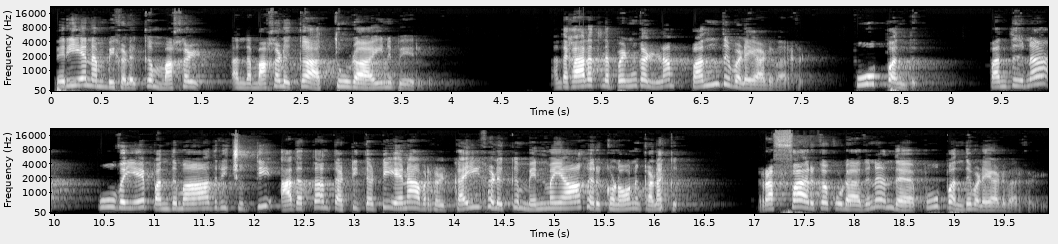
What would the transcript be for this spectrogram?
பெரிய நம்பிகளுக்கு மகள் அந்த மகளுக்கு அத்துடாயின்னு பேர். அந்த காலத்தில் பெண்கள்லாம் பந்து விளையாடுவார்கள். பூப்பந்து. பந்துனா பூவையே பந்து மாதிரி சுற்றி அதைத்தான் தட்டி தட்டி ஏன்னா அவர்கள் கைகளுக்கு மென்மையாக இருக்கணும்னு கணக்கு. ரஃப்பாக இருக்கக்கூடாதுன்னு அந்த பூப்பந்து விளையாடுவார்கள்.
